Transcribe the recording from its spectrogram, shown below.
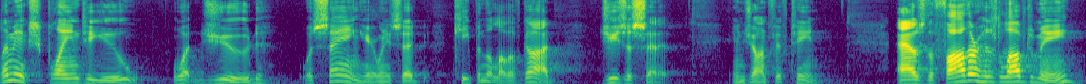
Let me explain to you what Jude was saying here when he said, Keep in the love of God. Jesus said it in John 15. As the Father has loved me,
